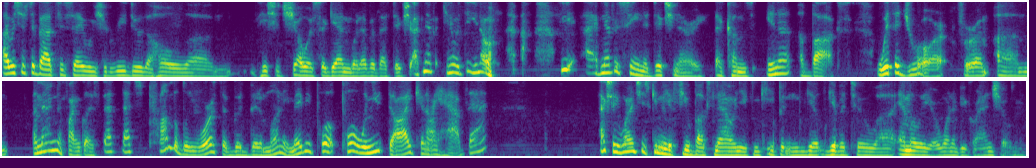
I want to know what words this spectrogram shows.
I was just about to say we should redo the whole. Um, he should show us again whatever that dictionary. I've never, you know, you know, I've never seen a dictionary that comes in a, a box with a drawer for a, um, a magnifying glass. That that's probably worth a good bit of money. Maybe Paul, Paul, when you die, can I have that? Actually, why don't you just give me a few bucks now and you can keep it and give, give it to uh, Emily or one of your grandchildren?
